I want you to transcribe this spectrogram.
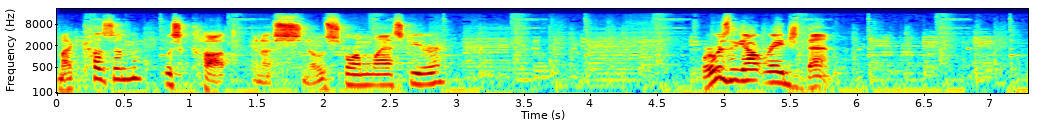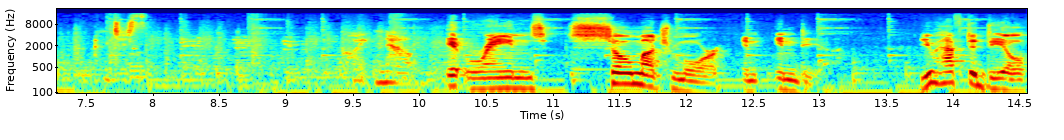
my cousin was caught in a snowstorm last year. Where was the outrage then? It rains so much more in India. You have to deal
